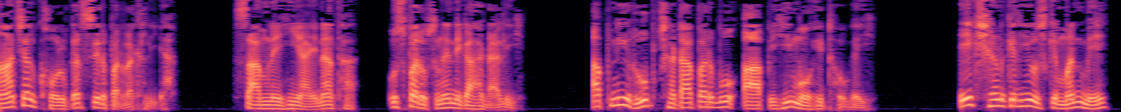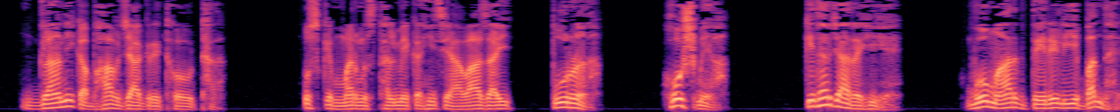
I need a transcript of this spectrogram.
आंचल खोलकर सिर पर रख लिया। सामने ही आईना था, उस पर उसने निगाह डाली। अपनी रूप छटा पर वो आप ही मोहित हो गई। एक क्षण के लिए उसके मन में ग्लानी का भाव जागृत हो उठा। उसके मर्म स्थल में कहीं से आवाज़ आई, पूर्णा, होश में आ। किधर जा रही है? वो मार्ग तेरे लिए बंद है।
